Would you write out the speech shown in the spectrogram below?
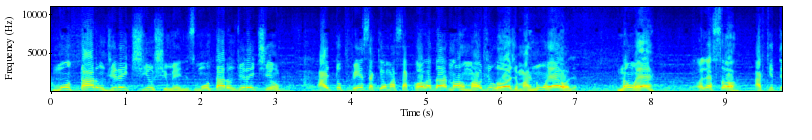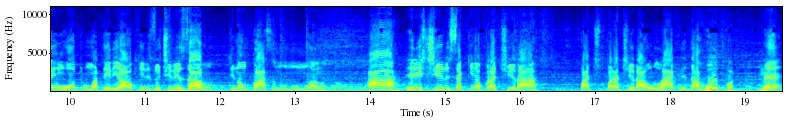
Montaram direitinho, Ximenes, montaram direitinho. Aí tu pensa que é uma sacola da normal de loja, mas não é, olha. Não é. Olha só, aqui tem outro material que eles utilizavam que não passa no, no, no ah, eles tiram isso aqui ó para tirar para tirar o lacre da roupa, né?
